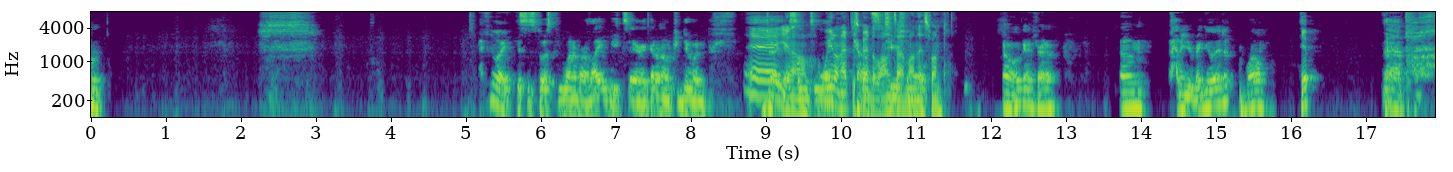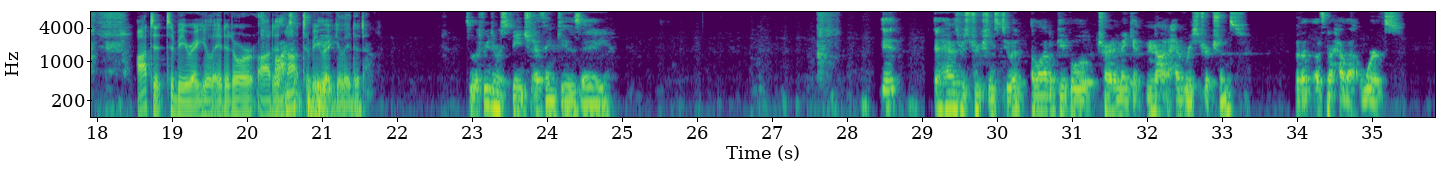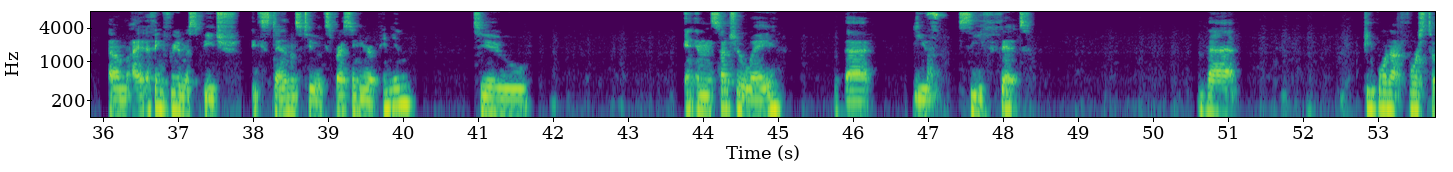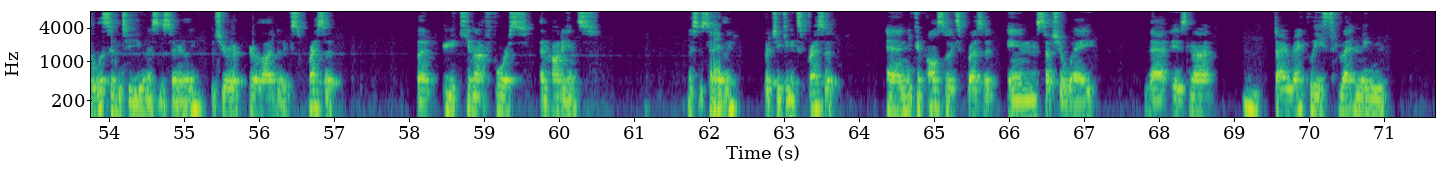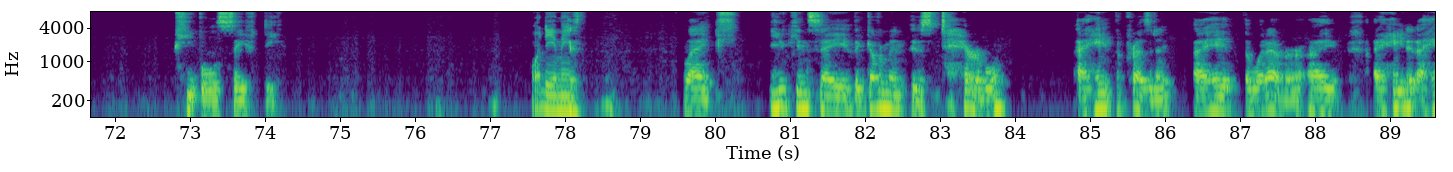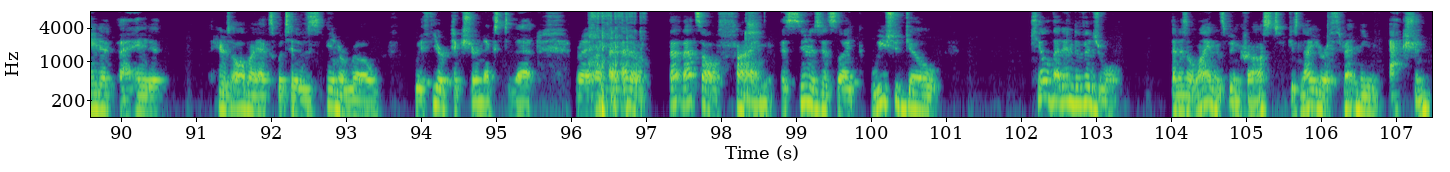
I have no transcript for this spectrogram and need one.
I feel like this is supposed to be one of our light weeks, Eric. I don't know what you're doing. Eh, you know, like, we don't have to spend a long time on this one. Oh, okay, fair enough. Um, how do you regulate it? Well, Yep. uh, Ought it to be regulated or ought it Ought not it to to be be. regulated? so the freedom of speech, I think, is a it it has restrictions to it. A lot of people try to make it not have restrictions, but that, that's not how that works. Um, I, I think freedom of speech extends to expressing your opinion to in, in such a way that you see fit that people are not forced to listen to you necessarily, but you're, you're allowed to express it. But you cannot force an audience necessarily, but you can express it. And you can also express it in such a way that is not directly threatening people's safety. What do you mean? If- Like, you can say the government is terrible. I hate the president. I hate the whatever. I I hate it. I hate it. I hate it. Here's all my expletives in a row with your picture next to that. Right? Like, I, I don't. That, that's all fine. As soon as it's like we should go kill that individual, that is a line that's been crossed because now you're a threatening action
